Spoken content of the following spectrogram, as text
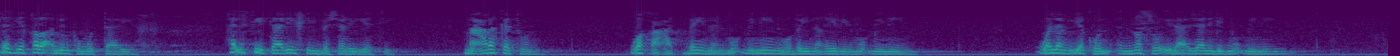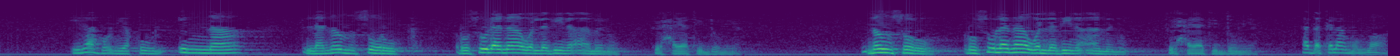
الذي قرأ منكم التاريخ هل في تاريخ البشرية معركة وقعت بين المؤمنين وبين غير المؤمنين؟ ولم يكن النصر إلى جانب المؤمنين؟ إله يقول إنا لننصر رسلنا والذين آمنوا في الحياة الدنيا. ننصر رسلنا والذين آمنوا في الحياة الدنيا. هذا كلام الله.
